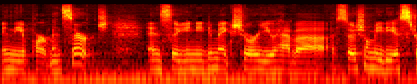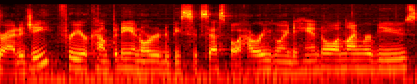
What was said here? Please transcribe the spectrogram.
in the apartment search, and so you need to make sure you have a social media strategy for your company in order to be successful. How are you going to handle online reviews?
